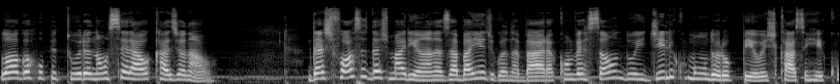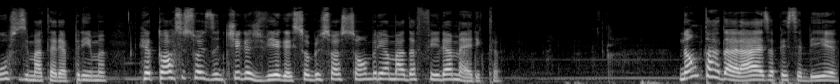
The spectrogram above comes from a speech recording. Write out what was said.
Logo, a ruptura não será ocasional. Das Forças das Marianas à Baía de Guanabara, a conversão do idílico mundo europeu escasso em recursos e matéria-prima retorce suas antigas vigas sobre sua sombra e amada filha América. Não tardarás a perceber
